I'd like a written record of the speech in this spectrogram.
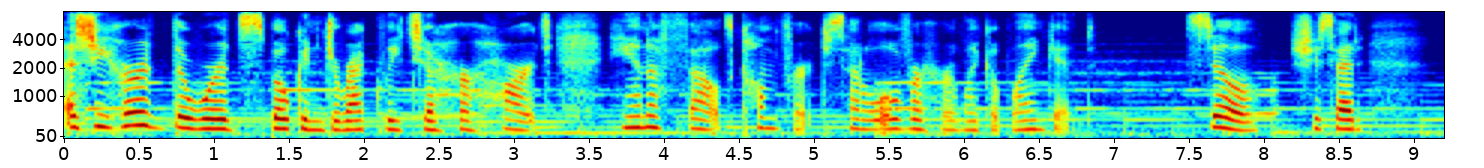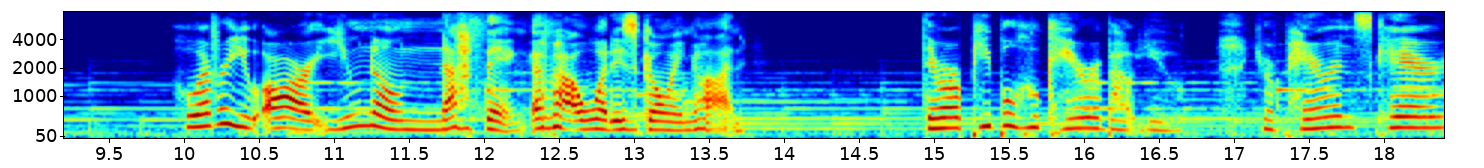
As she heard the words spoken directly to her heart, Hannah felt comfort settle over her like a blanket. Still, she said, Whoever you are, you know nothing about what is going on. There are people who care about you. Your parents care,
